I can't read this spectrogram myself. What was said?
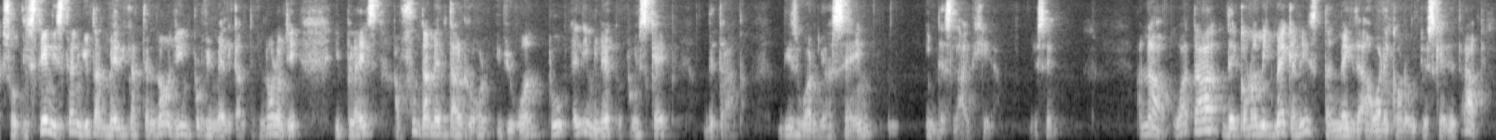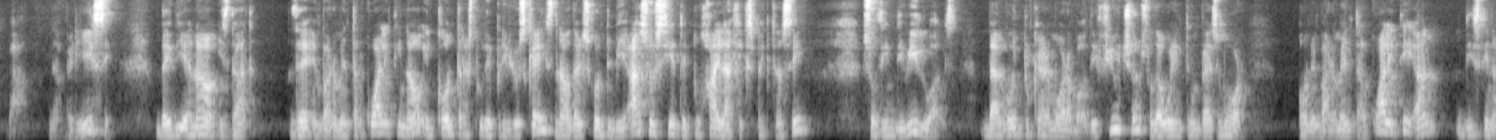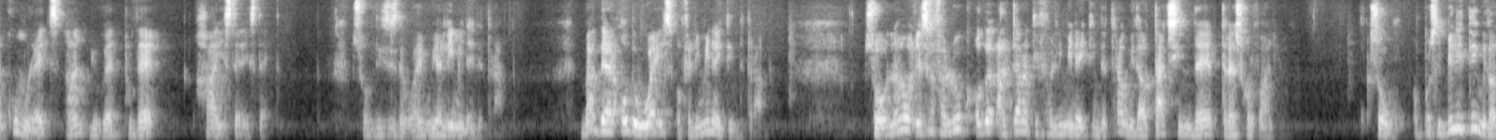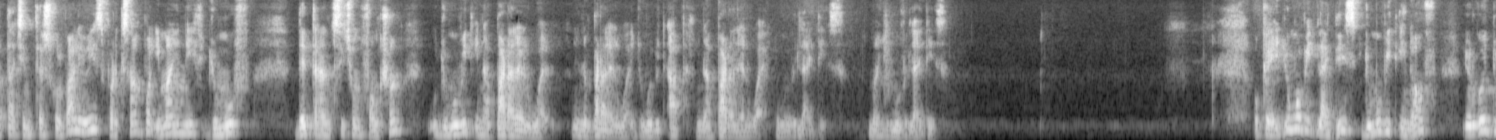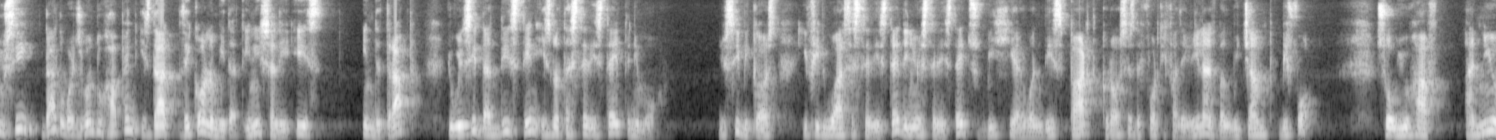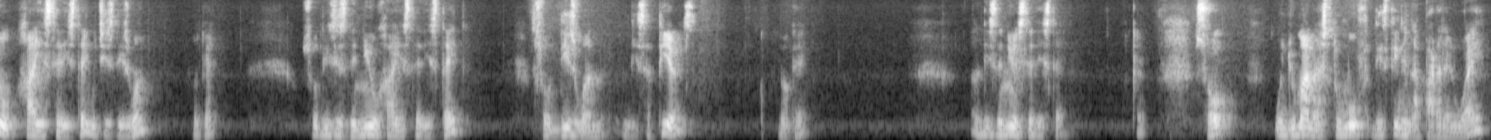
so this thing is telling you that medical technology, improving medical technology, it plays a fundamental role if you want to eliminate or to escape the trap. This is what we are saying in the slide here, you see. And now, what are the economic mechanisms that make the, our economy to escape the trap? Well, they're very easy. The idea now is that the environmental quality now, in contrast to the previous case, now there's going to be associated to high life expectancy. So the individuals that are going to care more about the future, so they're willing to invest more on environmental quality, and this thing accumulates, and you get to the high steady state. So this is the way we eliminate the trap. But there are other ways of eliminating the trap. So now let's have a look at the alternative of eliminating the trap without touching the threshold value. So a possibility without touching threshold value is, for example, imagine if you move the transition function, you move it in a parallel way, in a parallel way. You move it up in a parallel way. You move it like this. Imagine you move it like this. Okay, you move it like this, you move it enough, you're going to see that what's going to happen is that the economy that initially is in the trap, you will see that this thing is not a steady state anymore. You see, because if it was a steady state, the new steady state should be here when this part crosses the 45 degree lines, but we jump before. So you have a new high steady state, which is this one. Okay. So this is the new high steady state. So this one disappears. Okay and this is the new steady state. Okay, so when you manage to move this thing in a parallel way,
